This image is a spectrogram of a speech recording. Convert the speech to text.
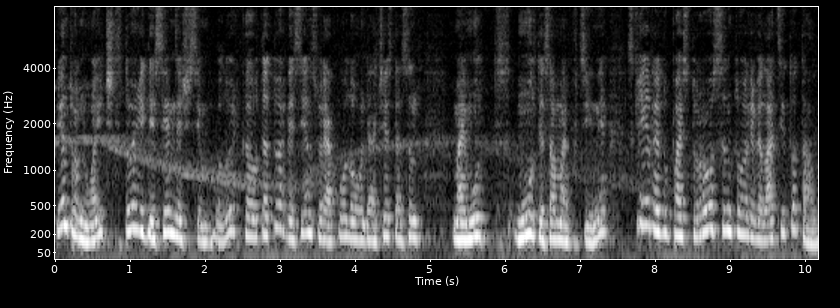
Pentru noi, cititorii de semne și simboluri, căutători de sensuri acolo unde acestea sunt mai mult, multe sau mai puține, scrierile lui Pastoureau sunt o revelație totală,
